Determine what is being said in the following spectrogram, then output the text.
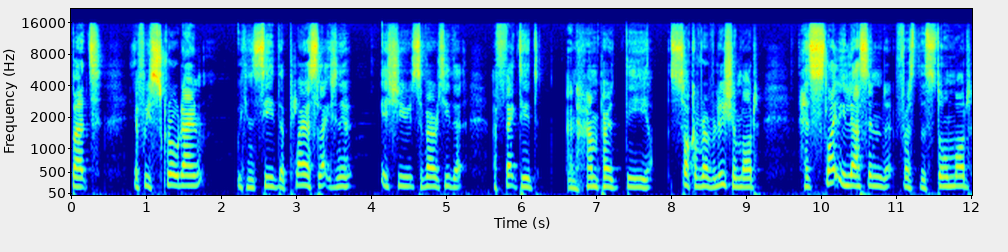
But if we scroll down, we can see the player selection issue severity that affected and hampered the Soccer Revolution mod has slightly lessened for the Storm mod,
